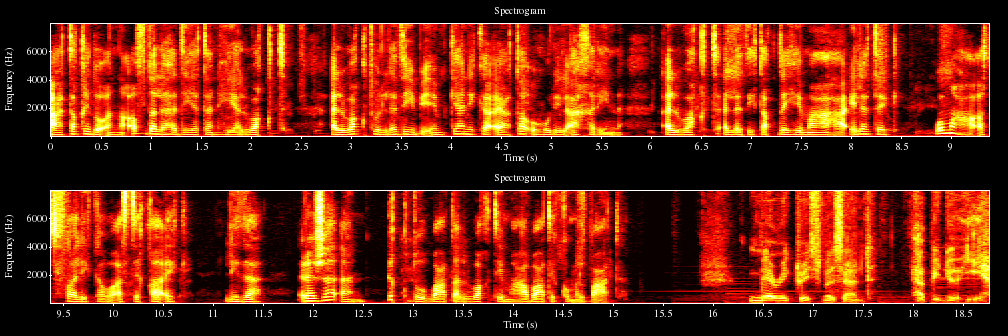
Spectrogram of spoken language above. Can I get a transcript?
أعتقد أن أفضل هدية هي الوقت الوقت الذي بإمكانك إعطاؤه للآخرين الوقت الذي تقضيه مع عائلتك ومع أطفالك وأصدقائك. لذا رجاء اقضوا بعض الوقت مع بعضكم البعض. Merry Christmas and Happy New Year.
